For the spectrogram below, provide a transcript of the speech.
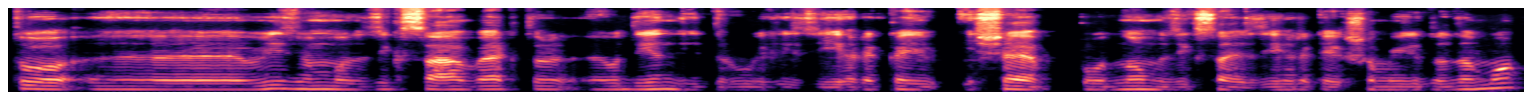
то е, візьмемо з х вектор один і другий з y, і ще по одному з х і з y, якщо ми їх додамо,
